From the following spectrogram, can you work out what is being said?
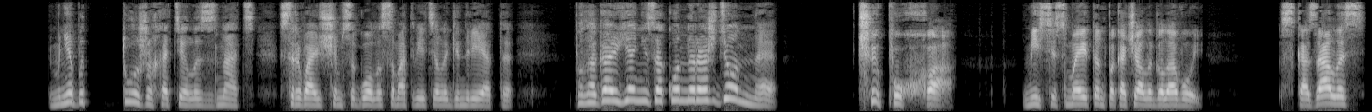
— Мне бы тоже хотелось знать, — срывающимся голосом ответила Генриетта. — Полагаю, я незаконно рожденная. — Чепуха! — миссис Мейтон покачала головой. Сказалось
